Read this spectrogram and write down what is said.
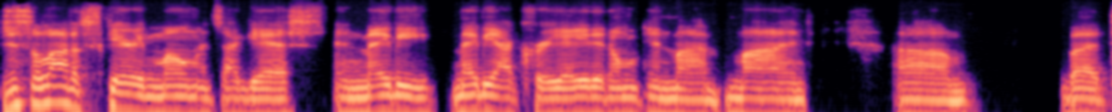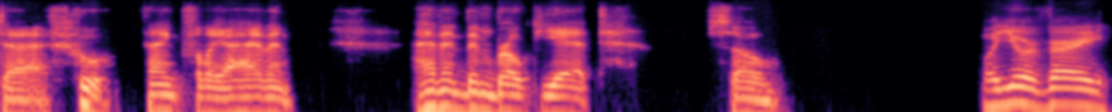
just a lot of scary moments, I guess, and maybe maybe I created them in my mind. Um, but uh, whew, thankfully, I haven't I haven't been broke yet. So well, you were very,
